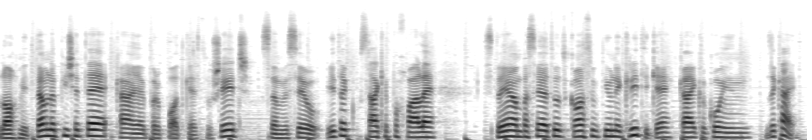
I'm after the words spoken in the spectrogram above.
Lahko mi tam napišete, kaj vam je pri podkastu všeč, sem vesel itak vsake pohvale. Sprejemam pa seveda tudi konstruktivne kritike, kaj, kako in zakaj.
